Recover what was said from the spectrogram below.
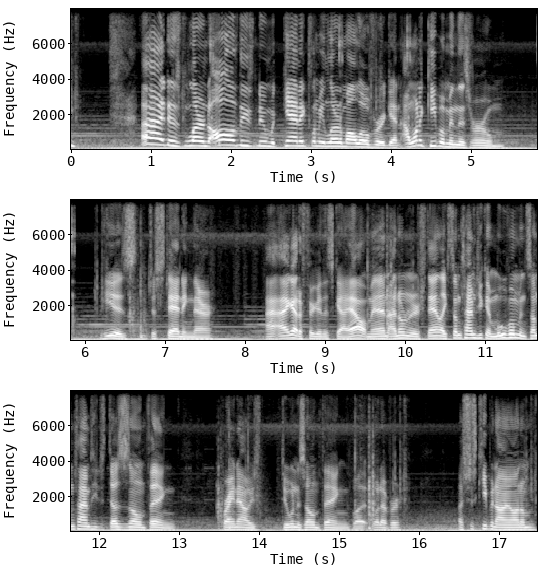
I just learned all of these new mechanics. Let me learn them all over again. I want to keep him in this room. He is just standing there. I, I got to figure this guy out, man. I don't understand. Like, sometimes you can move him, and sometimes he just does his own thing. Right now, he's doing his own thing, but whatever. Let's just keep an eye on him.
